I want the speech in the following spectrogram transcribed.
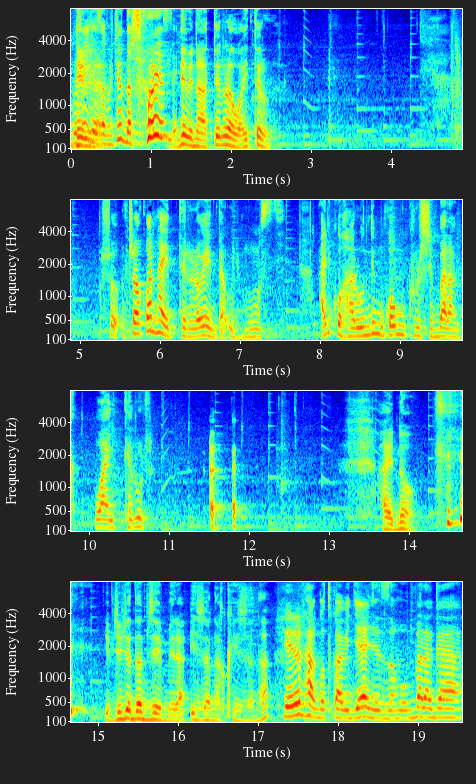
Gutekereza ku cyo udashoboye se? Intebe naterura wayiterura nshobora kuba ntayiterura wenda uyu munsi. Ariko hari undi mukobwa ukurusha imbaraga wayiterura. i know. Ibyo byo ndabyemera ijana ku ijana. Rero ntabwo twabigerageza mu mbaraga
